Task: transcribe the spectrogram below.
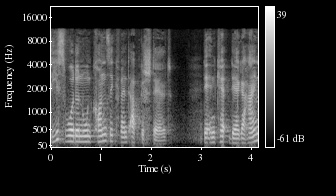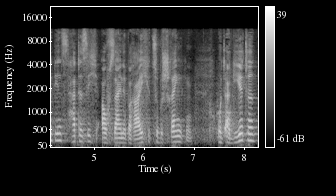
Dies wurde nun konsequent abgestellt. Der, der, Geheimdienst hatte sich auf seine Bereiche zu beschränken und agierte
